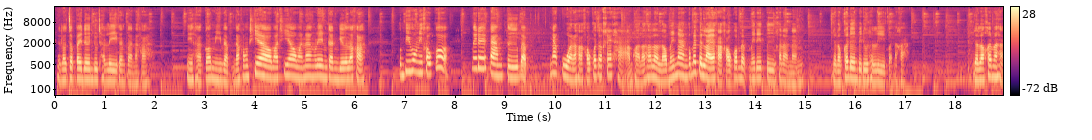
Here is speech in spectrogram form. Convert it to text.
เดี๋ยวเราจะไปเดินดูทะเลกันก่อนนะคะ นี่ค่ะ ก็มีแบบนักท่องเที่ยวมาเที่ยวมานั่งเล่นกันเยอะแล้วค่ะ คุณพี่พวกนี้เขาก็ไม่ได้ตามตื้อแบบน่ากลัวนะคะเขาก็จะแค่ถามค่ะ แล้วถ้าเราเราไม่นั่งก็ไม่เป็นไรค่ะ เขาก็แบบไม่ได้ตื้อขนาดนั้น เดี๋ยวเราก็เดินไปดูทะเลก่อนนะคะ เดี๋ยวเราค่อยมาหา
